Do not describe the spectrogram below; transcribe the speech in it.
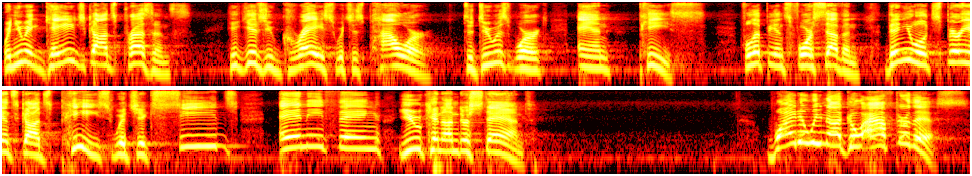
When you engage God's presence, he gives you grace, which is power to do his work, and peace. Philippians 4 7. Then you will experience God's peace, which exceeds anything you can understand. Why do we not go after this?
